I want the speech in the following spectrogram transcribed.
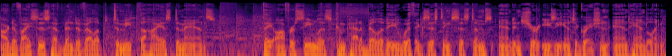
Our devices have been developed to meet the highest demands. They offer seamless compatibility with existing systems and ensure easy integration and handling.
